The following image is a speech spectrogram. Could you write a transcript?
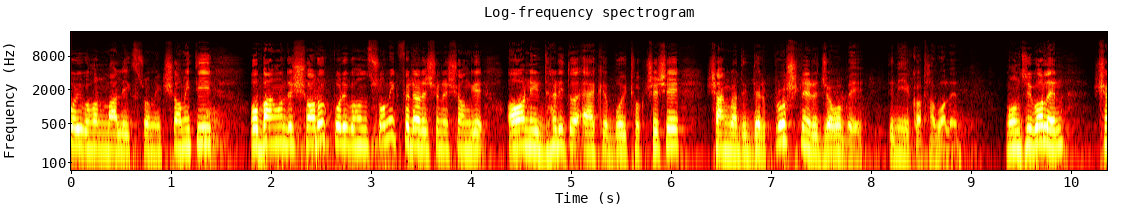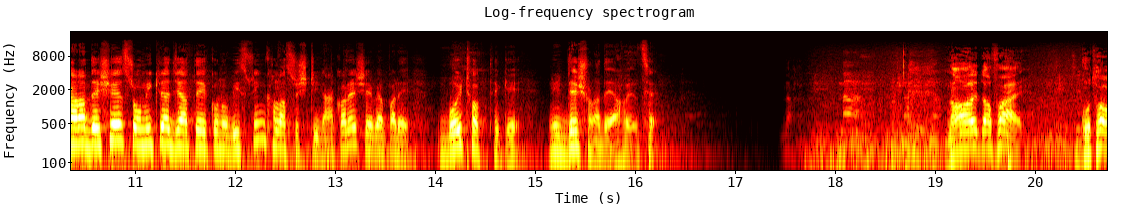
পরিবহন মালিক শ্রমিক সমিতি ও বাংলাদেশ সড়ক পরিবহন শ্রমিক ফেডারেশনের সঙ্গে অনির্ধারিত এক বৈঠক শেষে সাংবাদিকদের প্রশ্নের জবাবে তিনি কথা বলেন। মন্ত্রী বলেন, সারা দেশে শ্রমিকরা যাতে কোনো বিশৃঙ্খলা সৃষ্টি না করে, সে ব্যাপারে বৈঠক থেকে নির্দেশনা দেয়া হয়েছে। নয় দফায়, কোথাও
